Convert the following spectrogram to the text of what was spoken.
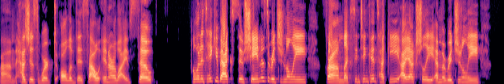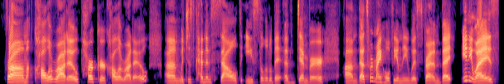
um, has just worked all of this out in our lives. So, I want to take you back. So Shane is originally from Lexington, Kentucky. I actually am originally from Colorado, Parker, Colorado, um, which is kind of southeast a little bit of Denver. Um, that's where my whole family was from. But, anyways,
